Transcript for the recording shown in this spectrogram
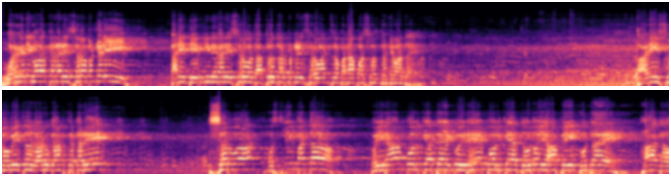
वर्गणी गोळा करणारी सर्व मंडळी आणि देणगी देणारी सर्व दातृदार मंडळी सर्वांचं मनापासून धन्यवाद आहे. आणि शोभेचं दारू काम करणारे सर्व मुस्लिम बांधव कोई राम बोल के आता है कोई रहीम बोल के दोनों यहाँ पे एक होता है. हा गाव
